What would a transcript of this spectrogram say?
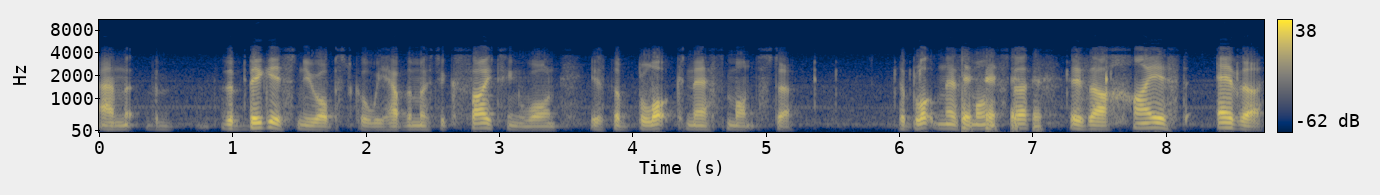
And the, the biggest new obstacle we have, the most exciting one, is the Block Ness Monster. The Block Ness Monster is our highest ever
